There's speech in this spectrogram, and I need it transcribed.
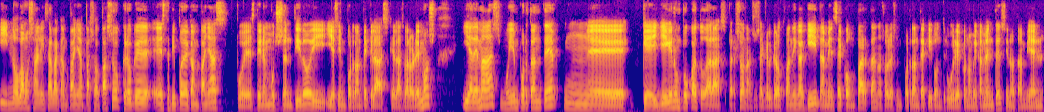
y no vamos a analizar la campaña paso a paso. Creo que este tipo de campañas pues tienen mucho sentido y, es importante que las, que las valoremos. Y además, muy importante, mm, eh, que lleguen un poco a todas las personas. O sea, que el crowdfunding aquí también se comparta. No solo es importante aquí contribuir económicamente, sino también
